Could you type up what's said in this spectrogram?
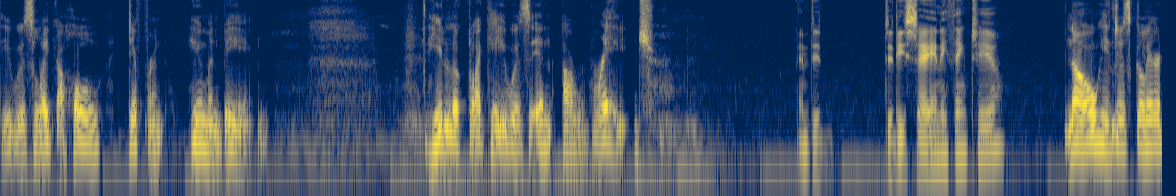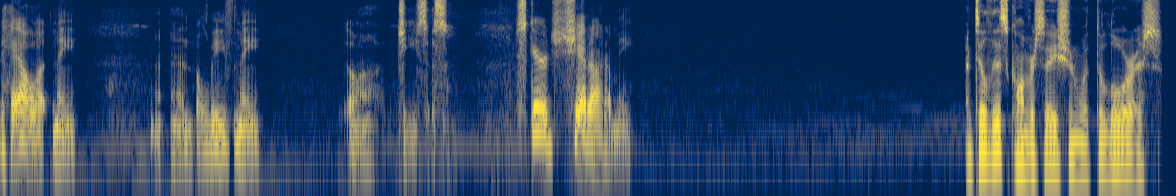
He was like a whole different human being. He looked like he was in a rage. And did did he say anything to you? No, he just glared hell at me. And believe me, oh, Jesus, scared shit out of me. Until this conversation with Dolores,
